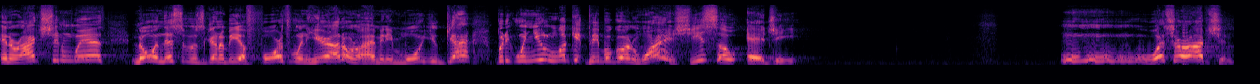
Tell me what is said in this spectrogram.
interaction with, knowing this was going to be a fourth one here. I don't know how many more you got. But when you look at people going, why is she so edgy? What's our option?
